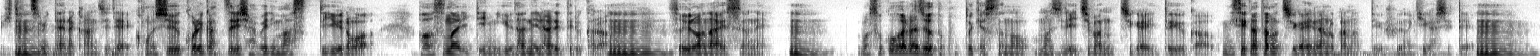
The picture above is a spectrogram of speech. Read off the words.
一つみたいな感じで、今週これがっつり喋りますっていうのは、パーソナリティに委ねられてるから、うん。そういうのはないですよね。うん。まあそこがラジオとポッドキャストのマジで一番の違いというか、見せ方の違いなのかなっていう風な気がしてて。うん。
